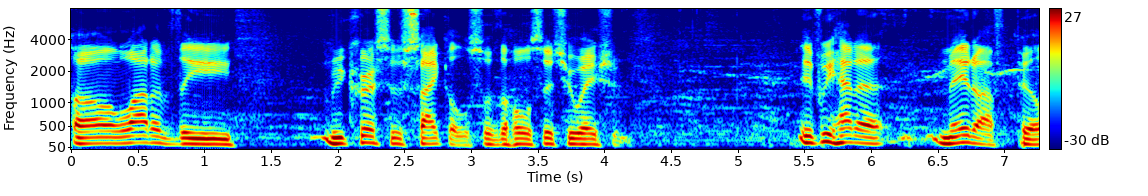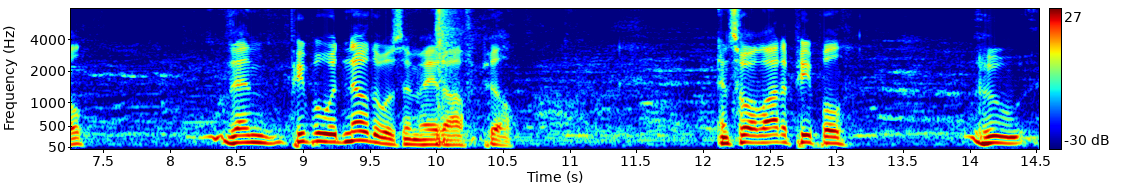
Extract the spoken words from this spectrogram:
a lot of the recursive cycles of the whole situation. If we had a Madoff pill, then people would know there was a Madoff pill. And so a lot of people who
